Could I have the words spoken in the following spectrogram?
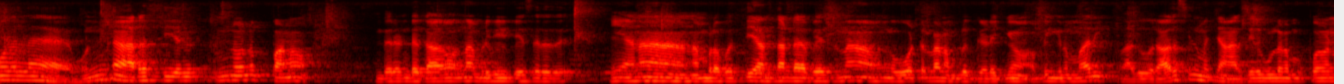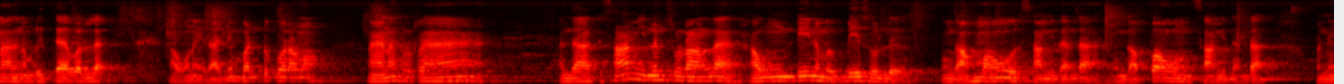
முதல்ல. ஒன்று அரசியல் இன்னொன்று பணம். இந்த ரெண்டு காரணம் தான் அப்படி போய் பேசுகிறது ஏன்னா நம்மளை பற்றி அந்தாண்ட பேசுனா அவங்க ஓட்டெல்லாம் நம்மளுக்கு கிடைக்கும் அப்படிங்கிற மாதிரி அது ஒரு அரசியல் மச்சான். அரசியலுக்குள்ளே நம்ம போவேனா அது நம்மளுக்கு தேவையில்ல. அவனை ஏதாச்சும் பண்ணிட்டு போகிறானோ நான் என்ன சொல்கிறேன் அந்த சாமி இல்லைன்னு சொல்கிறான்ல அவங்கள்ட்டையும் நம்ம இப்படியே சொல்லு. உங்கள் அம்மாவும் ஒரு சாமி தாண்டா உங்கள் அப்பாவும் சாமி தாண்டா உன்னை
